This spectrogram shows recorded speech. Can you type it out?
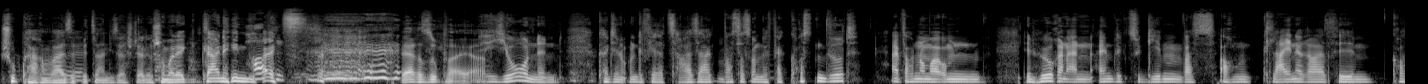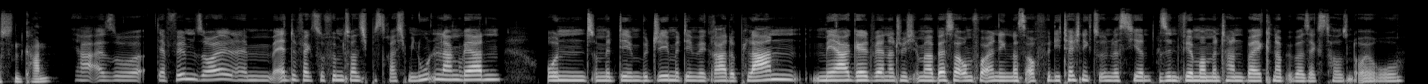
Schubkarrenweise cool. bitte an dieser Stelle schon mal der kleine Hinweis. Wäre super, ja. Millionen. Könnt ihr eine ungefähre Zahl sagen, was das ungefähr kosten wird? Einfach nochmal, um den Hörern einen Einblick zu geben, was auch ein kleinerer Film kosten kann. Ja, also der Film soll im Endeffekt so 25 bis 30 Minuten lang werden. Und mit dem Budget, mit dem wir gerade planen, mehr Geld wäre natürlich immer besser, um vor allen Dingen das auch für die Technik zu investieren, sind wir momentan bei knapp über 6000 Euro.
